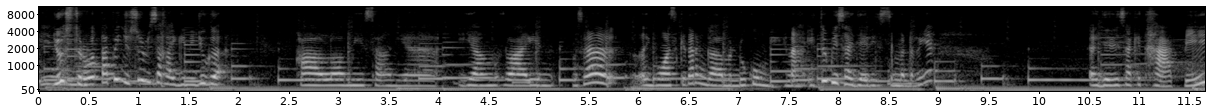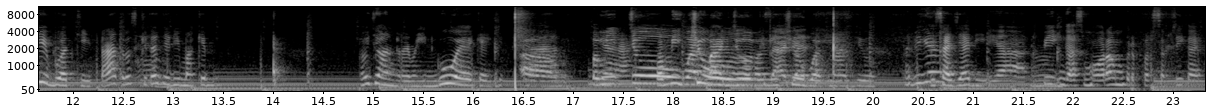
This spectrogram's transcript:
Iya. Justru, tapi justru bisa kayak gini juga. Kalau misalnya yang lain, misalnya lingkungan sekitar nggak mendukung nih, nah itu bisa jadi sebenarnya eh, jadi sakit hati buat kita, terus kita jadi makin oh jangan ngeremehin gue kayak gitu kan. Um, pemicu Ya, pemicu buat maju, bisa pemicu jadi. buat maju tapi kan bisa jadi ya tapi nggak semua orang berpersepsi kayak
